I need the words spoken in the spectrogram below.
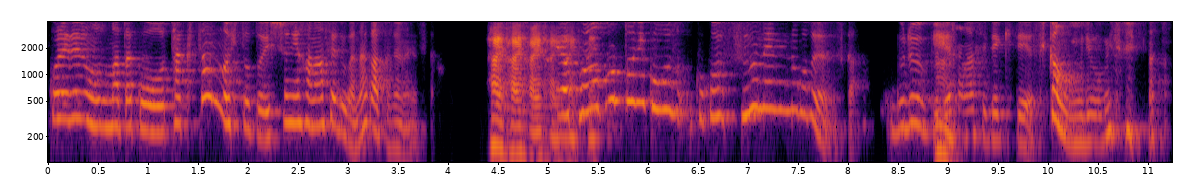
これでもまたこうたくさんの人と一緒に話せるがなかったじゃないですか。はいはいはいはい、はい、この本当にこうここ数年のことじゃないですか。グループで話できて、うん、しかも無料みたいな。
